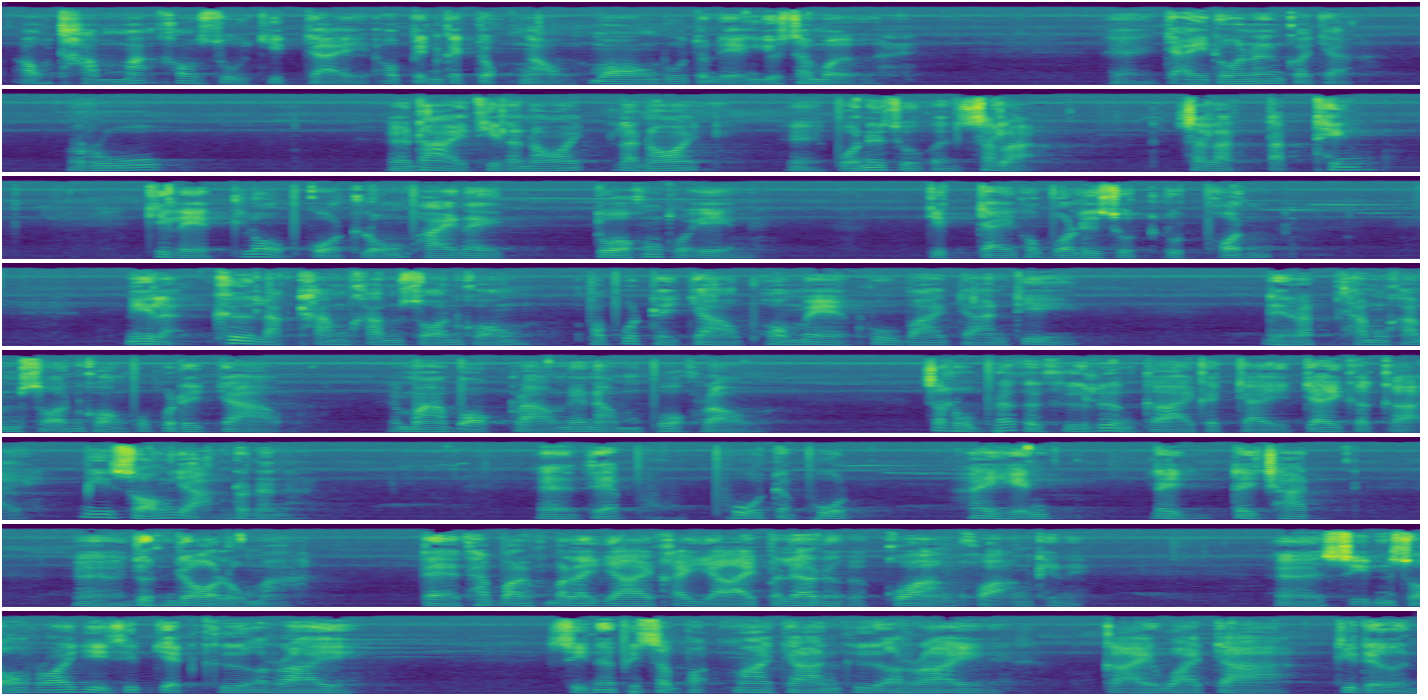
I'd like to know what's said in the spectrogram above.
เอาธรรมะเข้าสู่จิตใจ เอาเป็นกระจกเงามองดูตนเองอยู่เสมอ ใจดวงนั้นก็จะรู้ได้ทีละน้อยละน้อยผลในสู่กันสละสลัดตัดทิ้ง กิเลสโลภโกรธหลงภายในตัวของตัวเอง จิตใจก็บริสุทธิ์หลุดพ้น นี่แหละคือหลักธรรมคำสอนของ พระพุทธเจ้า พ่อแม่ครูบาอาจารย์ที่ ได้รับทำคำสอนของพระพุทธเจ้า มาบอกกล่าวแนะนำพวกเรา สรุปแล้วก็คือเรื่องกายกับใจใจกับกายมีสองอย่างเท่านั้นนะแต่พูดพูดให้เห็นได้ได้ชัดย่นย่อลงมา แต่ถ้าบรรยายขยายไปแล้วเนี่ยก็กว้างขวางทีนี้ศินสองร้อยยี่สิบเจ็ดคืออะไร ศีลพิสมาจารคืออะไรกายวาจาที่เดิน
